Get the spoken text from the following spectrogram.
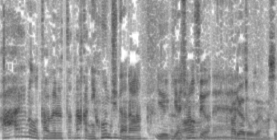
ああいうのを食べると、なんか日本人だな、という気がしますよね。ありがとうございます。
